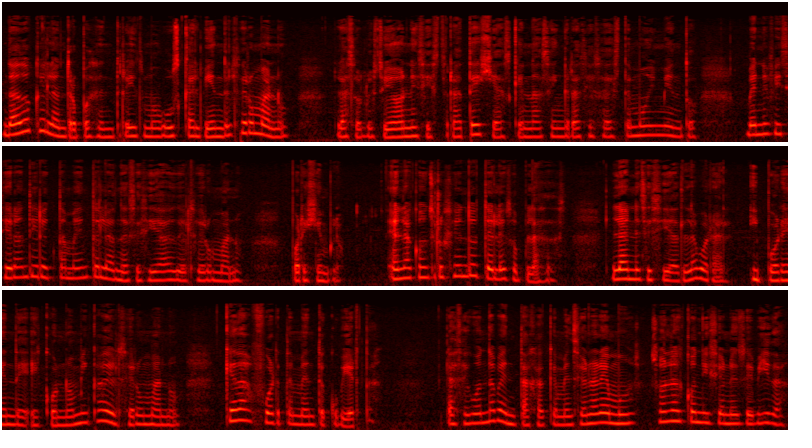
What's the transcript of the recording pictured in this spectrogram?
Dado que el antropocentrismo busca el bien del ser humano, las soluciones y estrategias que nacen gracias a este movimiento beneficiarán directamente las necesidades del ser humano. Por ejemplo, en la construcción de hoteles o plazas, la necesidad laboral y por ende económica del ser humano queda fuertemente cubierta. La segunda ventaja que mencionaremos son las condiciones de vida.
